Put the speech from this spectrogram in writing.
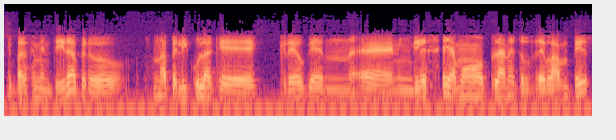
Que parece mentira, pero una película que creo que en, en inglés se llamó Planet of the Vampires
